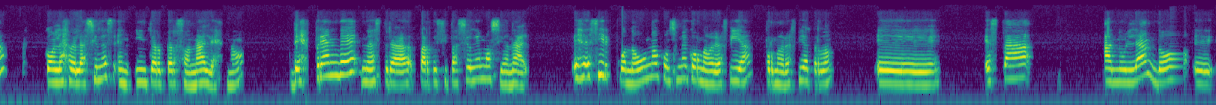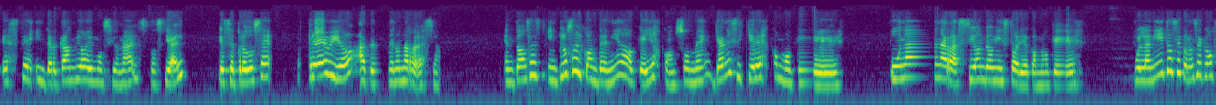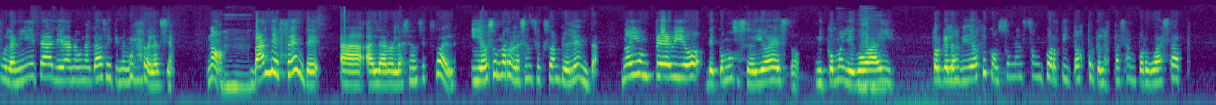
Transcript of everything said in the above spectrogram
con las relaciones interpersonales, ¿no? Desprende nuestra participación emocional. Es decir, cuando uno consume pornografía, pornografía, perdón, eh, está anulando eh, este intercambio emocional, social, que se produce previo a tener una relación. Entonces, incluso el contenido que ellos consumen ya ni siquiera es como que una narración de una historia, como que fulanito se conoce con fulanita, llegan a una casa y tienen una relación. No, van de frente a, a, la relación sexual y es una relación sexual violenta. No hay un previo de cómo sucedió eso, ni cómo llegó ahí porque los videos que consumen son cortitos porque los pasan por WhatsApp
